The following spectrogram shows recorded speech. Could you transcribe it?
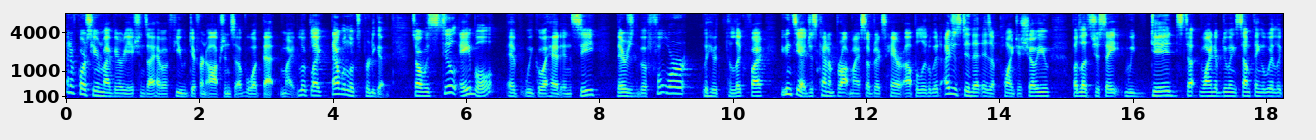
And of course here in my variations, I have a few different options of what that might look like. That one looks pretty good. So I was still able, if we go ahead and see, there's the before with the liquify. You can see I just kind of brought my subject's hair up a little bit. I just did that as a point to show you, but let's just say we did wind up doing something with,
